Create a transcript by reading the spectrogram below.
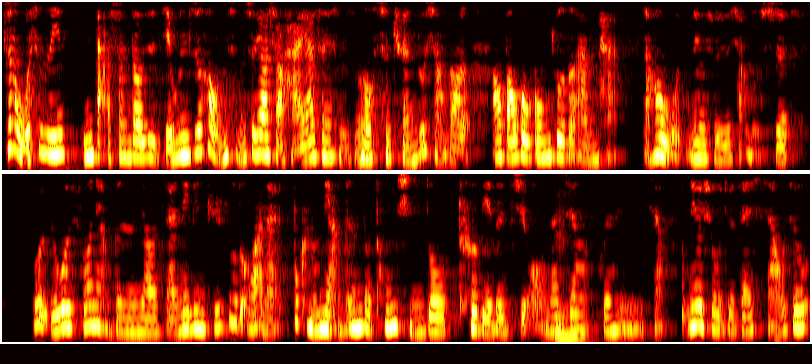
真的，我甚至你你打算到，就是结婚之后我们什么时候要小孩呀，甚至什么时候是全都想到了。然后包括工作的安排。然后我那个时候就想的是。如果如果说两个人要在那边居住的话，那不可能两个人的通勤都特别的久，那这样会很影响。那个时候我就在想，我就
